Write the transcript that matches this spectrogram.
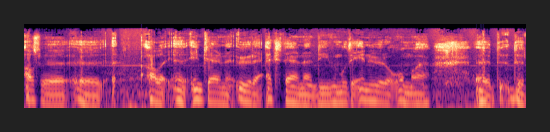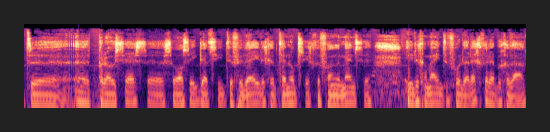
als we alle interne uren, externe die we moeten inhuren om het, eh, het proces eh, zoals ik dat zie te verdedigen ten opzichte van de mensen die de gemeente voor de rechter hebben gedaan,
